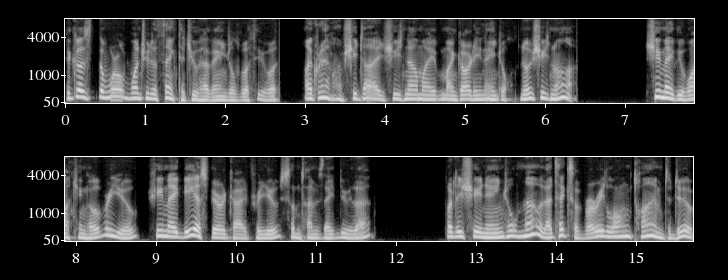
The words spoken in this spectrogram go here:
Because the world wants you to think that you have angels with you. My grandma, she died. She's now my, my guardian angel. No, she's not. She may be watching over you. She may be a spirit guide for you. Sometimes they do that. But is she an angel? No, that takes a very long time to do.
